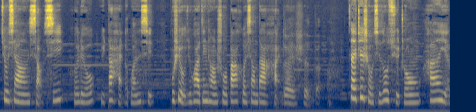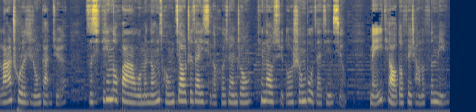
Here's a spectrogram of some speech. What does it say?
就像小溪、河流与大海的关系。不是有句话经常说巴赫像大海吗？对，是的。在这首协奏曲中，哈恩也拉出了这种感觉。仔细听的话，我们能从交织在一起的和弦中听到许多声部在进行，每一条都非常的分明。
